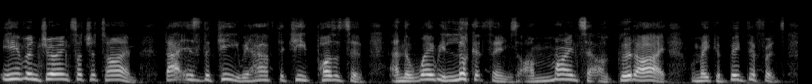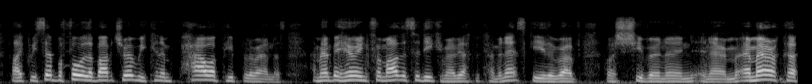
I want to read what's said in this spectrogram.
even during such a time. That is the key. We have to keep positive. And the way we look at things, our mindset, our good eye, will make a big difference. Like we said before with the we can empower people around us. I remember hearing from other tzaddikim, Rabbi Yaakov Kamenetsky, the Rav Rosh in, in, in, America,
